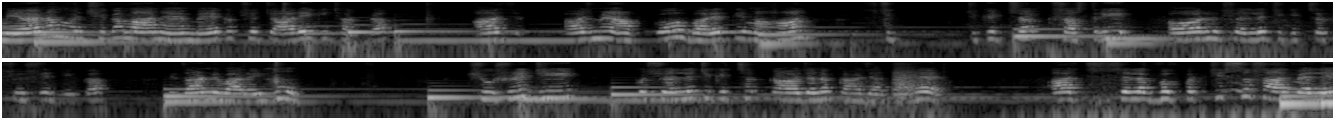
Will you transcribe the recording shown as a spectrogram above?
मेरा नाम वंशिका मान है। मैं कक्षा चार की छात्रा। आज आज मैं आपको भारत के महान चिकित्सक, शास्त्री और शल्य चिकित्सक सुश्री जी का किरदार निभा रही हूँ। सुश्री जी को शल्य चिकित्सक का जनक कहा जाता है। आज से लगभग 2500 साल पहले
